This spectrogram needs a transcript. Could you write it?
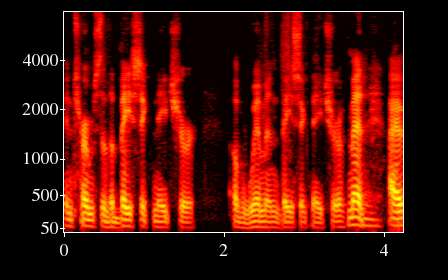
in terms of the basic nature of women, basic nature of men. Mm. I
